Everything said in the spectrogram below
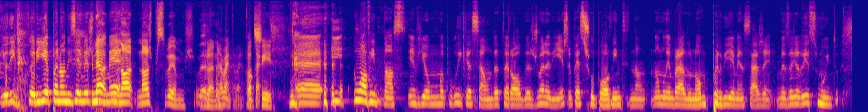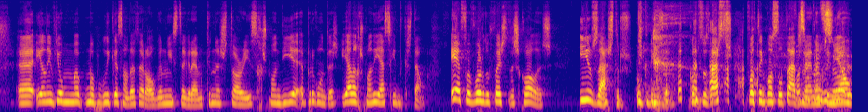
Eu digo porcaria para não dizer mesmo Não, me- nó- nós percebemos, Joana. Está bem, está bem. Pode ok. seguir. Eh, e um ouvinte nosso enviou-me uma publicação da taróloga Joana Dias. Eu peço desculpa ao ouvinte não, não me lembrar do nome, perdi a mensagem, mas agradeço muito. Eh, ele enviou-me uma, uma publicação da taróloga no Instagram que nas stories respondia a perguntas e ela respondia à seguinte questão: É a favor do fecho das escolas? E os astros? O que dizem? Como se os astros fossem consultados não é? na reunião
